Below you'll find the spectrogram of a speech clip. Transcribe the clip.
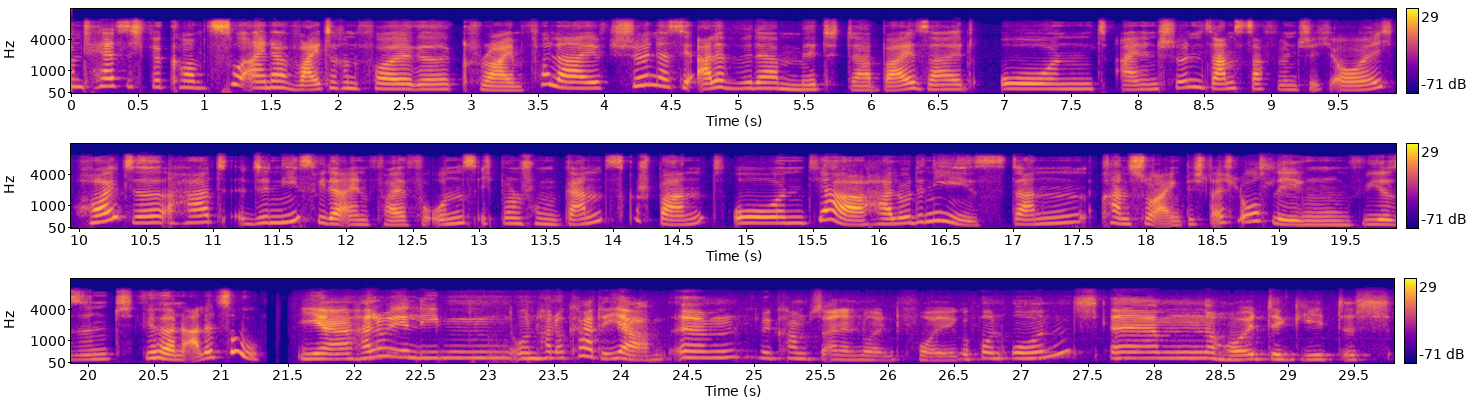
und herzlich willkommen zu einer weiteren Folge Crime for Life. Schön, dass ihr alle wieder mit dabei seid und einen schönen Samstag wünsche ich euch. Heute hat Denise wieder einen Fall für uns. Ich bin schon ganz gespannt. Und ja, hallo Denise, dann kannst du eigentlich gleich loslegen. Wir sind, wir hören alle zu. Ja, hallo ihr Lieben und hallo Kate. Ja, ähm, willkommen zu einer neuen Folge von uns. Ähm, heute geht es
